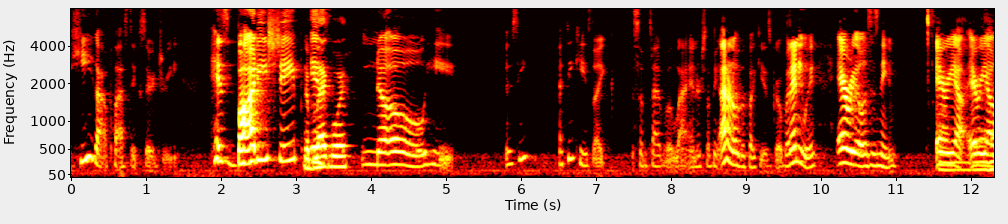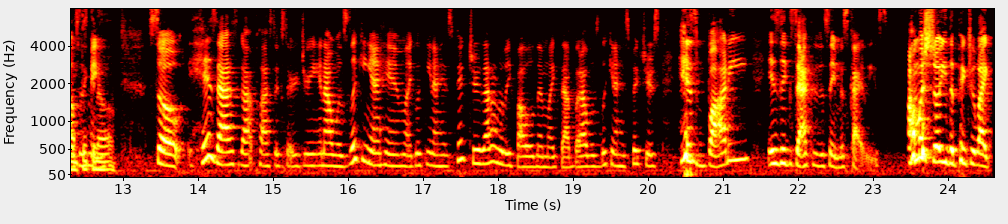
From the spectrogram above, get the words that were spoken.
he got plastic surgery. His body shape. The is, black boy. No, he is he. I think he's like some type of Latin or something. I don't know what the fuck he is, girl. But anyway, Ariel is his name. Ariel. Oh, Ariel is his name. Of. So his ass got plastic surgery, and I was looking at him, like looking at his pictures. I don't really follow them like that, but I was looking at his pictures. His body is exactly the same as Kylie's. I'm gonna show you the picture, like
